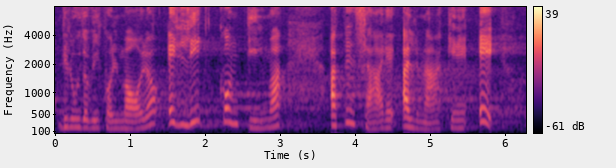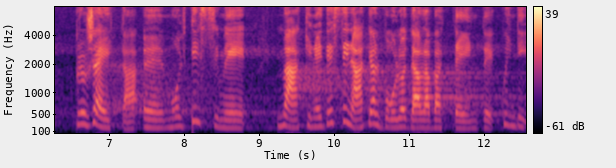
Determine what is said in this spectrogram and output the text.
di Ludovico il Moro e lì continua a pensare alle macchine e progetta eh, moltissime macchine destinate al volo dalla battente. Quindi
